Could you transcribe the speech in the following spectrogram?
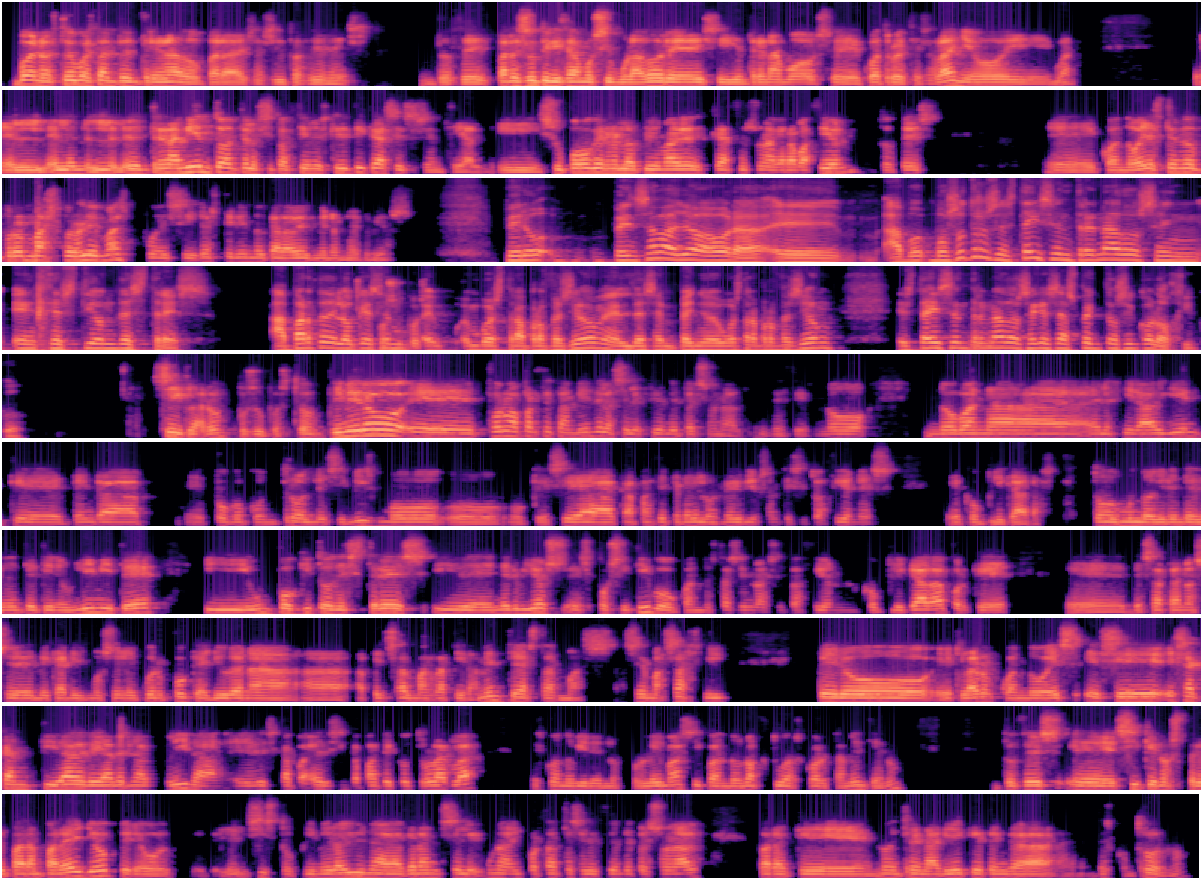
bueno, estoy bastante entrenado para esas situaciones. Entonces, para eso utilizamos simuladores y entrenamos eh, cuatro veces al año. Y bueno, el, el- el- el entrenamiento ante las situaciones críticas es esencial. Y supongo que no es la primera vez que haces una grabación. Entonces, eh, cuando vayas teniendo más problemas, pues irás teniendo cada vez menos nervios. Pero pensaba yo ahora, eh, ¿a vo- ¿vosotros estáis entrenados en, en gestión de estrés? Aparte de lo que es en vuestra profesión, el desempeño de vuestra profesión, ¿estáis entrenados en ese aspecto psicológico? Sí, claro, por supuesto. Primero, eh, forma parte también de la selección de personal. Es decir, no, no van a elegir a alguien que tenga eh, poco control de sí mismo o, o que sea capaz de perder los nervios ante situaciones eh, complicadas. Todo el mundo, evidentemente, tiene un límite y un poquito de estrés y de nervios es positivo cuando estás en una situación complicada porque eh, desata una serie de mecanismos en el cuerpo que ayudan a, a- a pensar más rápidamente, a, estar más, a ser más ágil. Pero, eh, claro, cuando es esa cantidad de adrenalina eres, eres incapaz de controlarla, es cuando vienen los problemas y cuando no actúas correctamente, ¿no? Entonces, eh, sí que nos preparan para ello, pero, eh, insisto, primero hay una, gran una importante selección de personal para que no entre nadie que tenga descontrol, ¿no?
